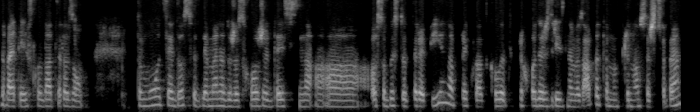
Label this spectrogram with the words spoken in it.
давайте їх складати разом. Тому цей досвід для мене дуже схожий десь на особисту терапію, наприклад, коли ти приходиш з різними запитами, приносиш себе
